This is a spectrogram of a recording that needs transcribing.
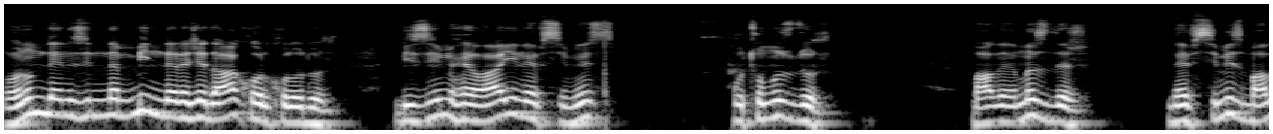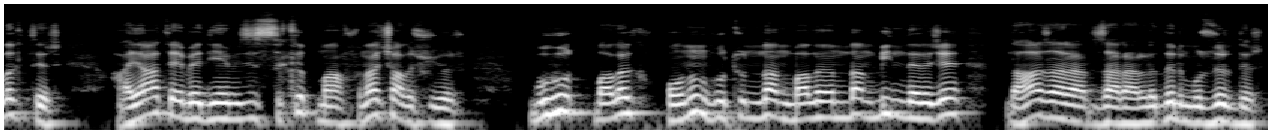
Onun denizinden bin derece daha korkuludur. Bizim hevai nefsimiz hutumuzdur. Balığımızdır. Nefsimiz balıktır. Hayat ebediyemizi sıkıp mahfına çalışıyor. Bu hut balık onun hutundan balığından bin derece daha zarar, zararlıdır, muzırdır.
